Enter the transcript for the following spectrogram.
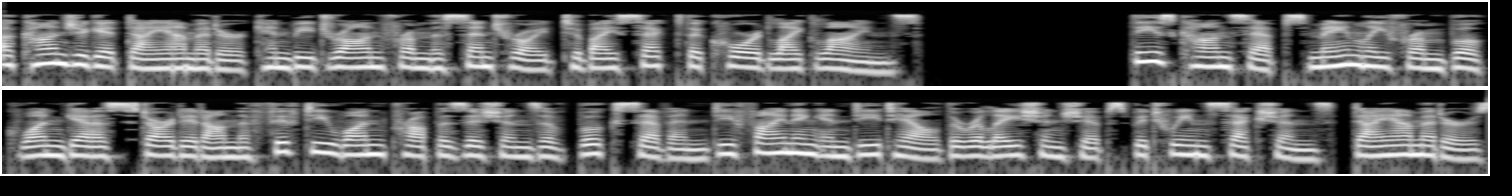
A conjugate diameter can be drawn from the centroid to bisect the chord-like lines. These concepts mainly from Book 1 get us started on the 51 propositions of Book 7 defining in detail the relationships between sections, diameters,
